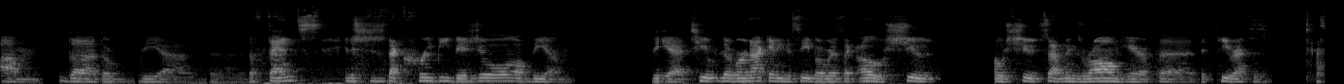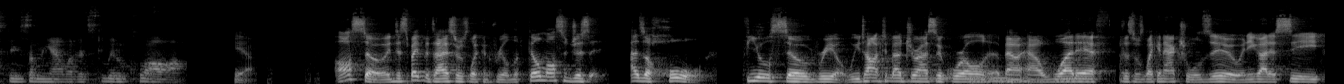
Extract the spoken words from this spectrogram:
um the the the uh the, the fence, and it's just that creepy visual of the um the uh T that we're not getting to see, but we're just like, oh shoot, oh shoot, something's wrong here if the the T Rex is testing something out with its little claw. Yeah. Also, despite the dinosaurs looking real, the film also just, as a whole, feels so real. We talked about Jurassic World, about how what if this was like an actual zoo and you got to see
